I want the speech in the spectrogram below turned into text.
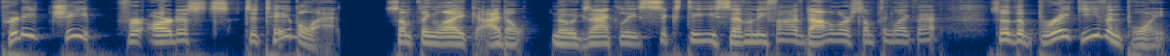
pretty cheap for artists to table at. Something like, I don't know exactly, $60, $75, something like that. So the break even point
